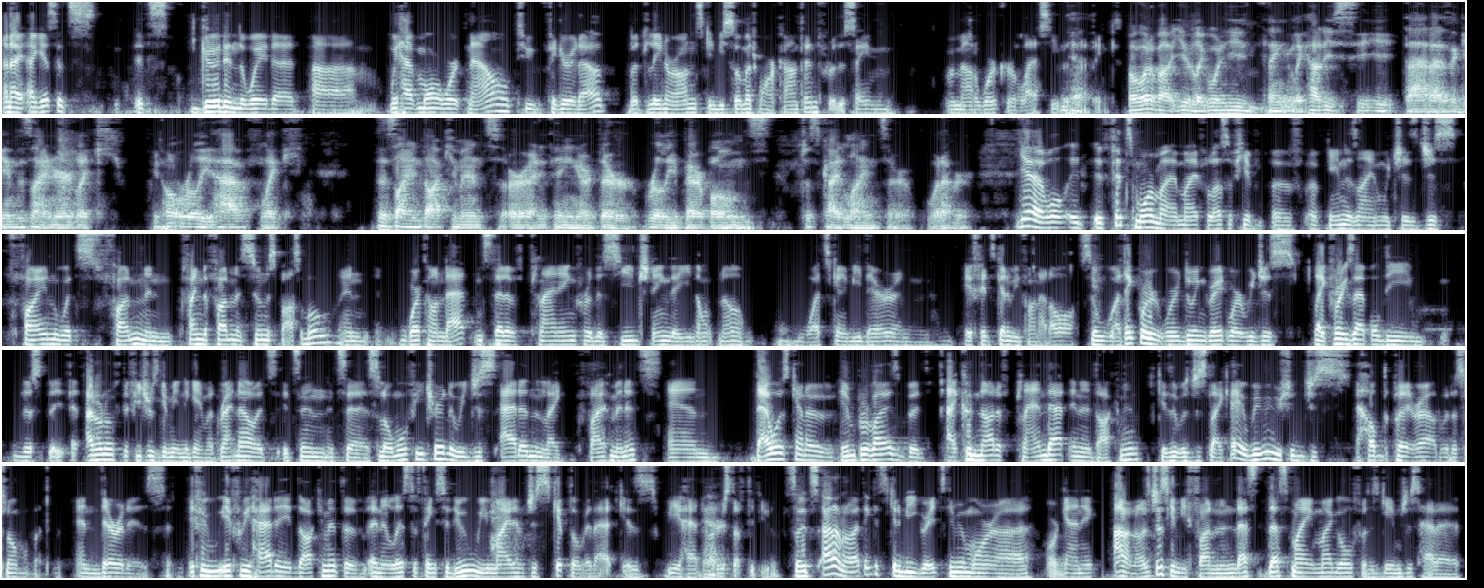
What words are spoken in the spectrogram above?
And I, I guess it's it's good in the way that um, we have more work now to figure it out, but later on it's going to be so much more content for the same amount of work or less, even. Yeah. I think. But what about you? Like, what do you think? Like, how do you see that as a game designer? Like, we don't really have like design documents or anything, or they're really bare bones, just guidelines or whatever. Yeah, well, it, it fits more my, my philosophy of, of, of game design, which is just find what's fun and find the fun as soon as possible and work on that instead of planning for this huge thing that you don't know what's going to be there and if it's going to be fun at all. So I think we're, we're doing great where we just, like, for example, the, this, I don't know if the feature is to be in the game, but right now it's, it's in, it's a slow-mo feature that we just added in like five minutes and that was kind of improvised, but I could not have planned that in a document because it was just like, hey, maybe we should just help the player out with a slow mo button, and there it is. If we if we had a document of and a list of things to do, we might have just skipped over that because we had Yeah. other stuff to do. So it's I don't know. I think it's gonna be great. It's gonna be more uh, organic. I don't know. It's just gonna be fun, and that's that's my my goal for this game. Just have a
